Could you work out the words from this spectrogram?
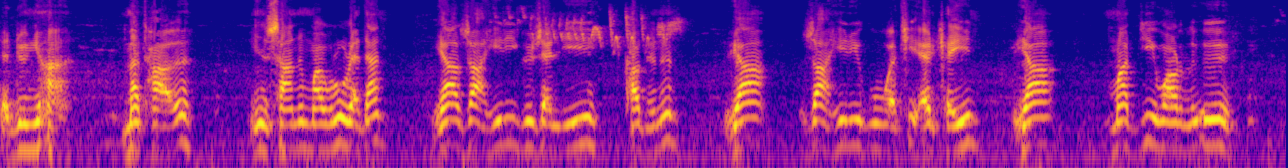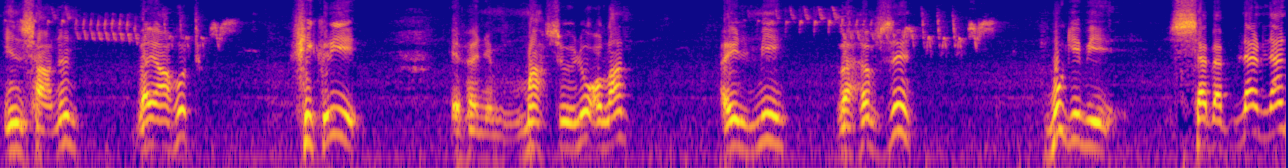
E, dünya metaı insanı mağrur eden ya zahiri güzelliği kadının ya zahiri kuvveti erkeğin ya maddi varlığı insanın veyahut fikri efendim mahsulü olan ilmi ve hıfzı bu gibi sebeplerle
